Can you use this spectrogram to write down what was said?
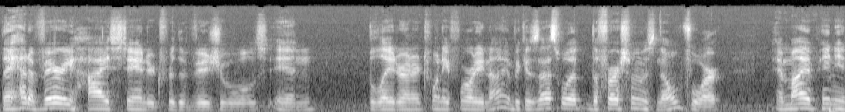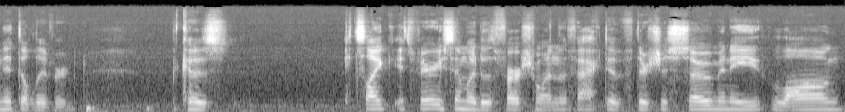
they had a very high standard for the visuals in Blade Runner 2049 because that's what the first one was known for. In my opinion, it delivered because it's like it's very similar to the first one. The fact of there's just so many long,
